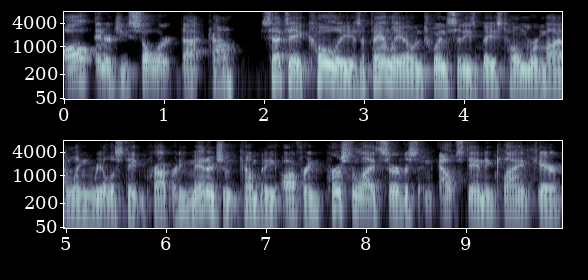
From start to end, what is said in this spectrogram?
allenergysolar.com. Sette Colli is a family owned Twin Cities based home remodeling, real estate, and property management company offering personalized service and outstanding client care.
